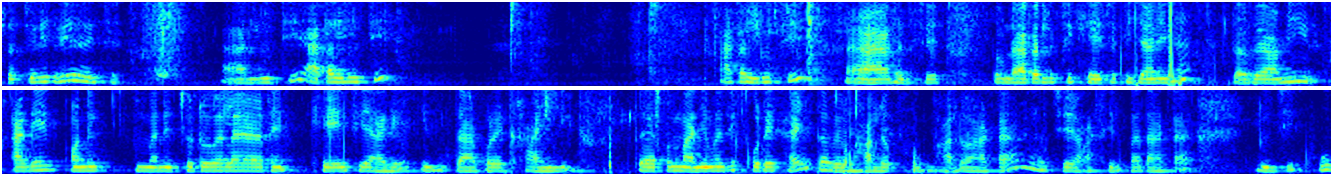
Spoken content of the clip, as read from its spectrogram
চচ্চড়ি হয়ে হয়েছে। আর লুচি আটার লুচি। আটার লুচি আর হচ্ছে তোমরা আটার লুচি খেয়েছো কি জানি না তবে আমি আগে অনেক মানে ছোটোবেলায় অনেক খেয়েছি আগে কিন্তু তারপরে খাইনি। তো এখন মাঝে মাঝে করে খাই, তবে ভালো, খুব ভালো আটা, হচ্ছে আশীর্বাদ আটা, লুচি খুব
